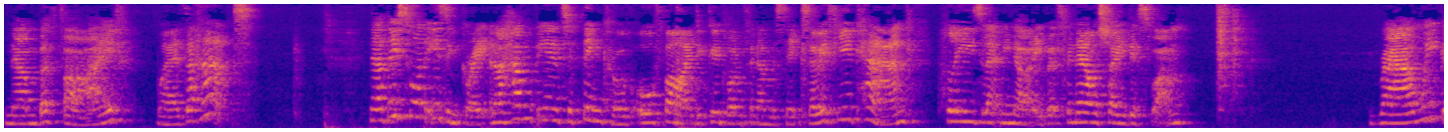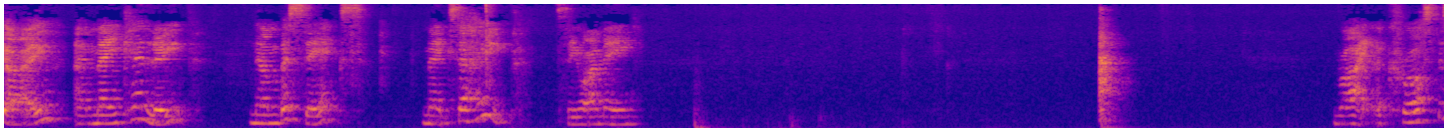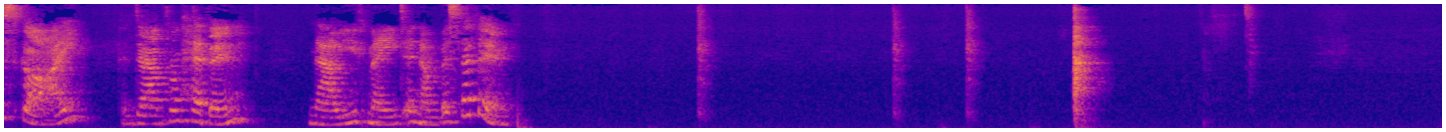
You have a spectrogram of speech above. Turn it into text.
Number five, wears a hat. Now this one isn't great and I haven't been able to think of or find a good one for number six. So if you can, please let me know. But for now, I'll show you this one. Round we go and make a loop. Number six makes a hoop. See what I mean? Right, across the sky and down from heaven. Now you've made a number seven.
